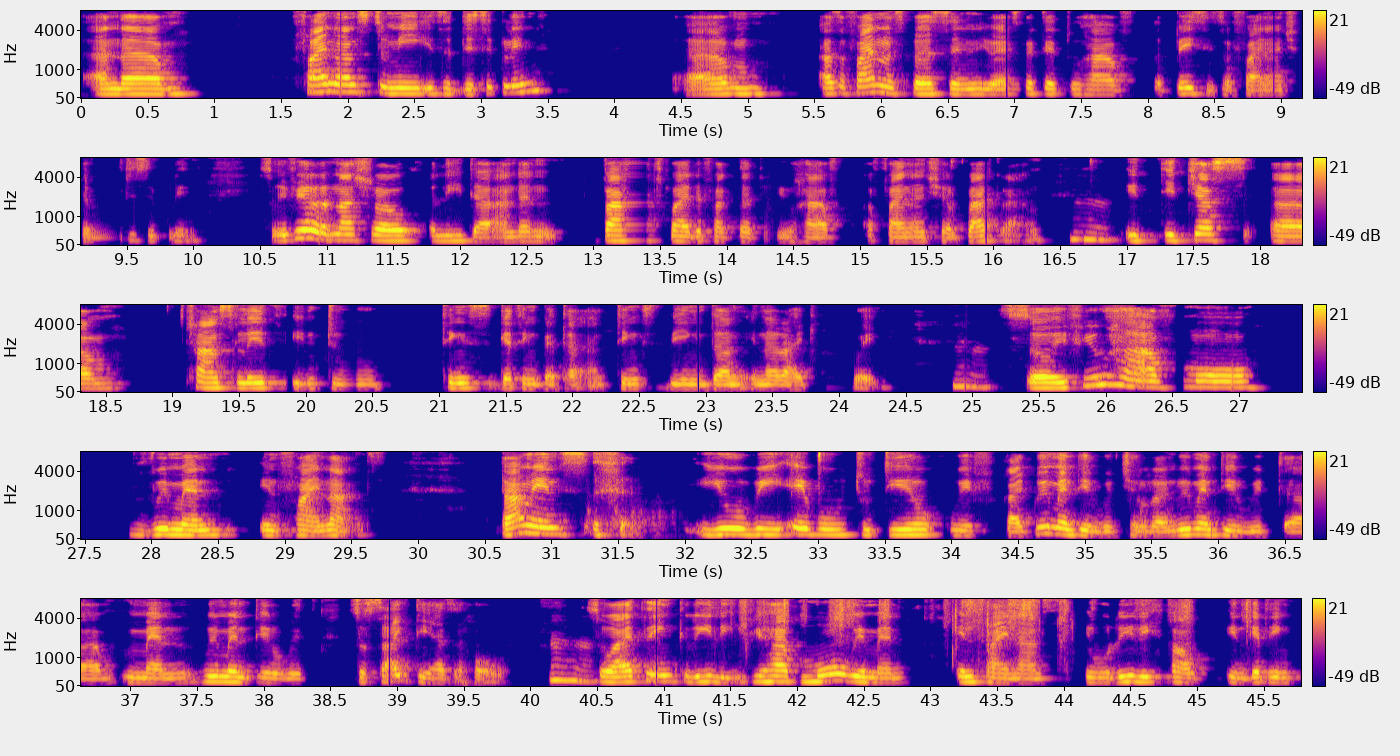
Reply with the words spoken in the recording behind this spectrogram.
and um, finance to me is a discipline. Um, as a finance person, you're expected to have the basis of financial discipline. So if you're a natural leader and then backed by the fact that you have a financial background, mm-hmm. it, it just um, translates into things getting better and things being done in the right way. Mm-hmm. So if you have more women in finance, that means you'll be able to deal with like women deal with children women deal with um, men women deal with society as a whole mm-hmm. so i think really if you have more women in finance it will really help in getting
